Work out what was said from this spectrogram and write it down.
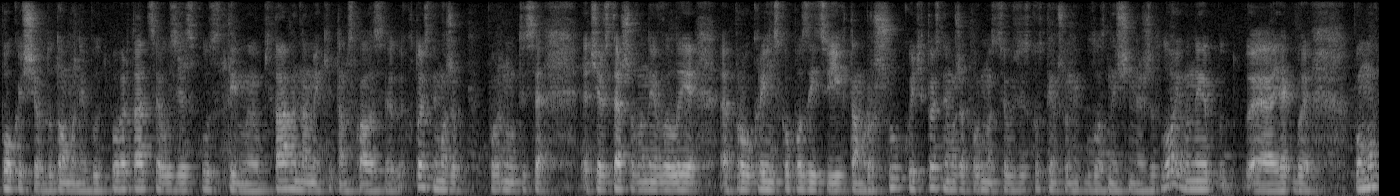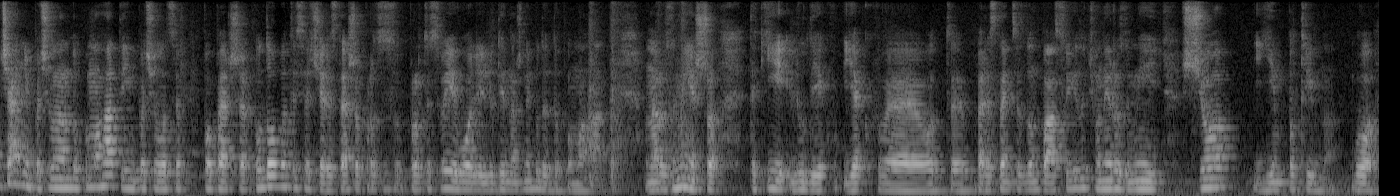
поки що додому не будуть повертатися у зв'язку з тими обставинами, які там склалися. Хтось не може повернутися через те, що вони вели е, проукраїнську позицію, їх там розшукують. Хтось не може повернутися у зв'язку з тим, що у них було знищене житло, і вони е, якби по мовчанню почали нам допомагати. Їм почало це, по-перше, подобатися через те, що проти, своєї волі людина ж не буде допомагати. Вона розуміє, що такі люди, як, як е, от переселенці з Донбасу їдуть, вони розуміють, що їм потрібно. Бо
